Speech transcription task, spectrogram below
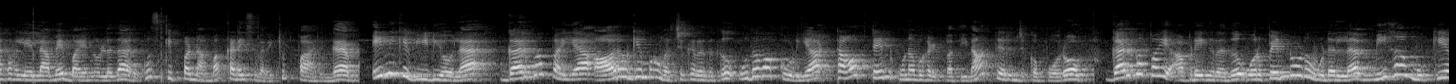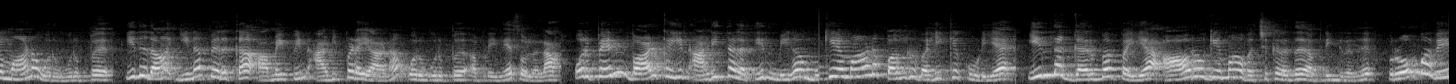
தகவல் எல்லாமே பயனுள்ளதா இருக்கும். ஸ்கிப் பண்ணாம கடைசி வரைக்கும் பாருங்க. இன்னைக்கு வீடியோல கர்ப்பப்பையை ஆரோக்கியமா வச்சுக்கிறதுக்கு உதவக்கூடிய டாப் டென் உணவுகள் பத்தி தான் தெரிஞ்சுக்க போறோம். கர்ப்பப்பை அப்படிங்கிறது ஒரு பெண்ணோட உடல்ல மிக முக்கியமான ஒரு உறுப்பு. இதுதான் இனப்பெருக்க அமைப்பின் அடிப்படையான ஒரு உறுப்பு அப்படின்னே சொல்லலாம். ஒரு பெண் வாழ்க்கையின் அடித்தளத்தின் மிக முக்கியமான பங்கு வகிக்கக்கூடிய இந்த கர்ப்பப்பையை ஆரோக்கியமா வச்சுக்கிறது அப்படிங்கிறது ரொம்பவே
